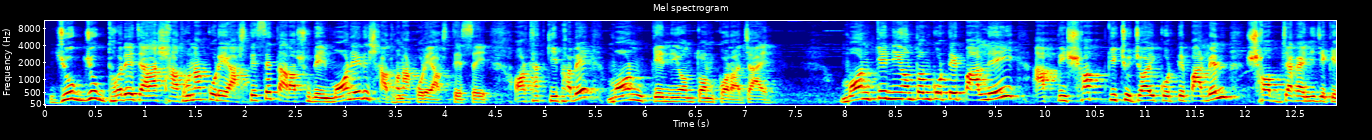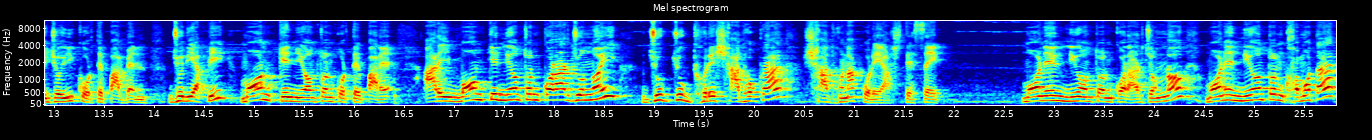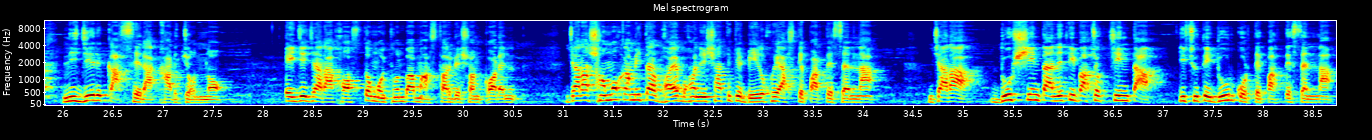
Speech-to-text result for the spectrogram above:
যুগ যুগ ধরে যারা সাধনা করে আসতেছে, তারা শুধু এই মনের সাধনা করে আসতেছে। অর্থাৎ কীভাবে? মনকে নিয়ন্ত্রণ করা যায়। মনকে নিয়ন্ত্রণ করতে পারলেই আপনি সব কিছু জয় করতে পারবেন, সব জায়গায় নিজেকে জয়ী করতে পারবেন, যদি আপনি মনকে নিয়ন্ত্রণ করতে পারেন আর এই মনকে নিয়ন্ত্রণ করার জন্যই যুগ যুগ ধরে সাধকরা সাধনা করে আসতেছে। মনের নিয়ন্ত্রণ করার জন্য, মনের নিয়ন্ত্রণ ক্ষমতা নিজের কাছে রাখার জন্য। এই যে যারা হস্তমৈথুন বা মাস্টার বেশন করেন, যারা সমকামিতার ভয়াবহ নেশা থেকে বের হয়ে আসতে পারতেছেন না, যারা দুশ্চিন্তা, নেতিবাচক চিন্তা কিছুতেই দূর করতে পারতেছেন না,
